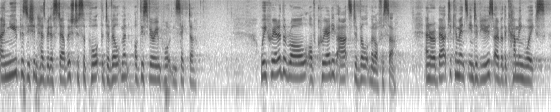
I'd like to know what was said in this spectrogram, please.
a new position has been established to support the development of this very important sector. We created the role of Creative Arts Development Officer and are about to commence interviews over the coming weeks,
